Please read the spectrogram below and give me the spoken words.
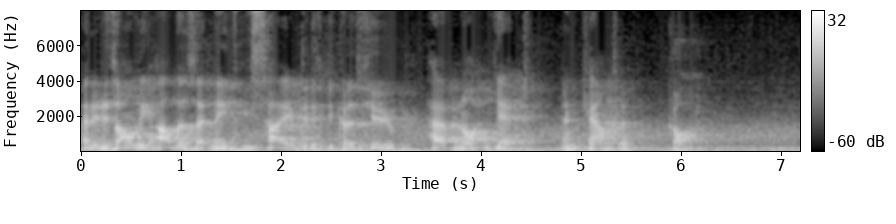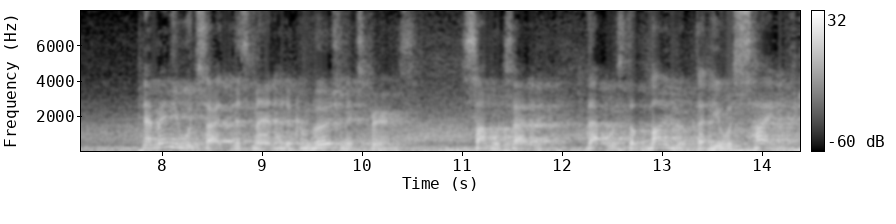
and it is only others that need to be saved, it is because you have not yet encountered God. Now, many would say that this man had a conversion experience. Some would say that that was the moment that he was saved,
